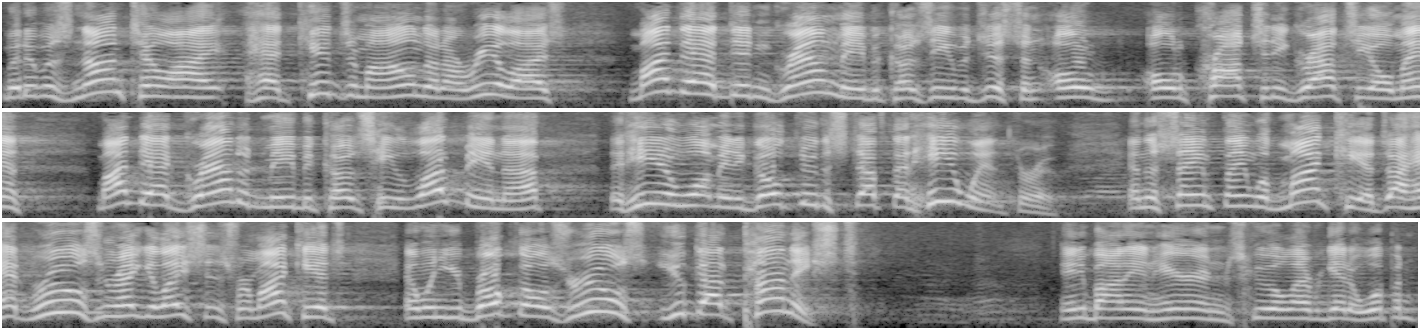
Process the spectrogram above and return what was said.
But it was not until I had kids of my own that I realized my dad didn't ground me because he was just an old, old crotchety, grouchy old man. My dad grounded me because he loved me enough that he didn't want me to go through the stuff that he went through. And the same thing with my kids. I had rules and regulations for my kids, and when you broke those rules, you got punished. Anybody in here in school ever get a whooping?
